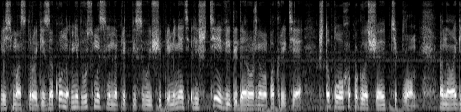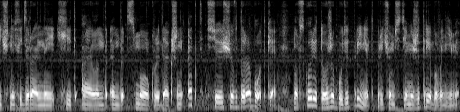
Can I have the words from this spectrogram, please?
весьма строгий закон, недвусмысленно предписывающий применять лишь те виды дорожного покрытия, что плохо поглощают тепло. Аналогичный федеральный Heat Island and Smoke Reduction Act все еще в доработке, но вскоре тоже будет принят, причем с теми же требованиями.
